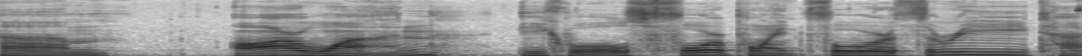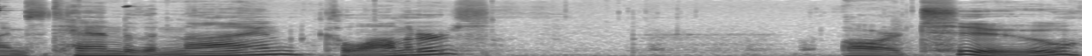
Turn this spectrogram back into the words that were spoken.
Um, R1 equals 4.43 times 10 to the 9 kilometers. R2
